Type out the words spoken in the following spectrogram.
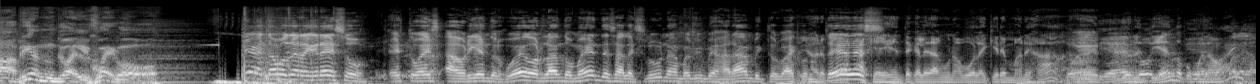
abriendo el juego. Bien, estamos de regreso. Esto es Abriendo el Juego. Orlando Méndez, Alex Luna, Melvin Bejarán, Víctor Vázquez con Señores, ustedes. Aquí hay gente que le dan una bola y quieren manejar. Yo no entiendo, yo no entiendo cómo es la vaina.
